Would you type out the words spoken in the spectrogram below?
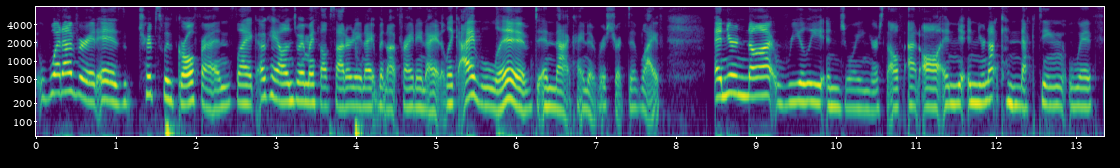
Or whatever it is, trips with girlfriends, like, okay, I'll enjoy myself Saturday night, but not Friday night. Like, I've lived in that kind of restrictive life. And you're not really enjoying yourself at all. And, and you're not connecting with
